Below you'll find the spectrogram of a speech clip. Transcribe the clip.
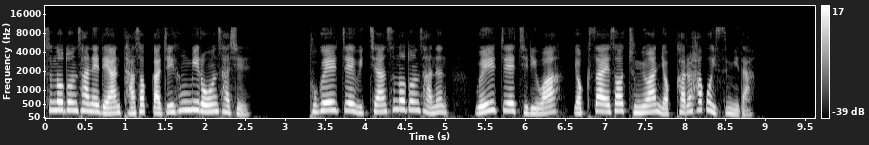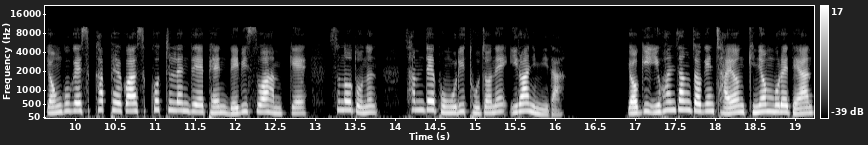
스노돈 산에 대한 다섯 가지 흥미로운 사실. 북웨일즈에 위치한 스노돈 산은 웨일즈의 지리와 역사에서 중요한 역할을 하고 있습니다. 영국의 스카펠과 스코틀랜드의 벤 네비스와 함께 스노돈은 3대 봉우리 도전의 일환입니다. 여기 이 환상적인 자연 기념물에 대한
